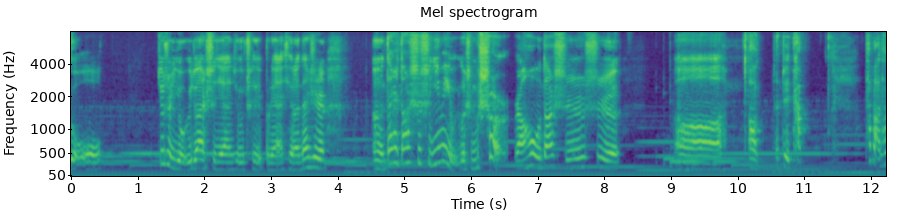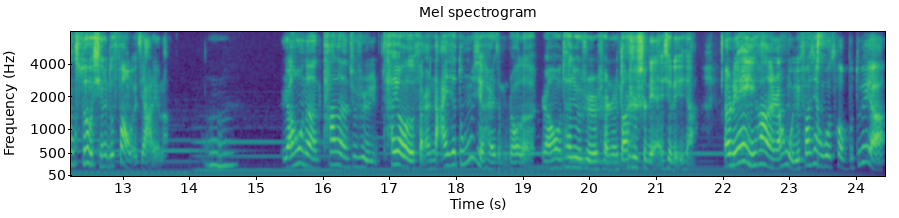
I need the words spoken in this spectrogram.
有，就是有一段时间就彻底不联系了。但是，嗯，但是当时是因为有一个什么事儿，然后当时是，呃，哦，对他，他把他所有行李都放我家里了。嗯，然后呢，他呢就是他要反正拿一些东西还是怎么着的，然后他就是反正当时是联系了一下，然后联系一下，然后我就发现我操不对啊，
